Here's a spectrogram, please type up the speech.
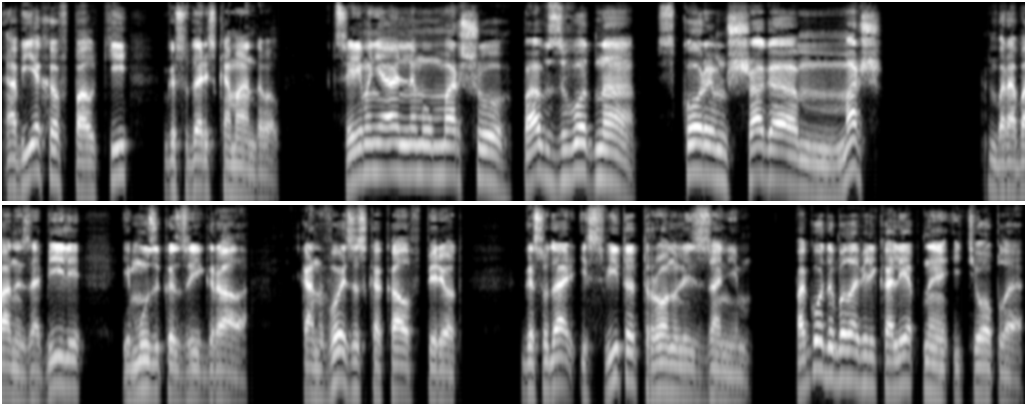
Объехав полки, государь скомандовал «К церемониальному маршу повзводно!» Скорым шагом марш!» Барабаны забили, и музыка заиграла. Конвой заскакал вперед. Государь и свита тронулись за ним. Погода была великолепная и теплая.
